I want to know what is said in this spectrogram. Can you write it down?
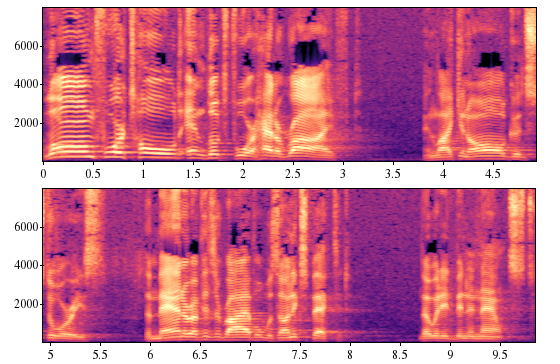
long foretold and looked for, had arrived. And like in all good stories, the manner of his arrival was unexpected, though it had been announced.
